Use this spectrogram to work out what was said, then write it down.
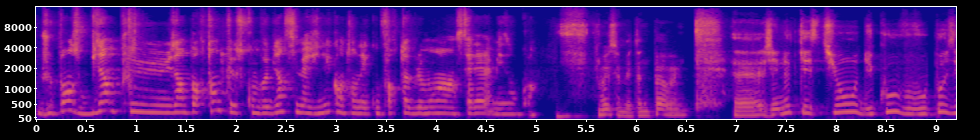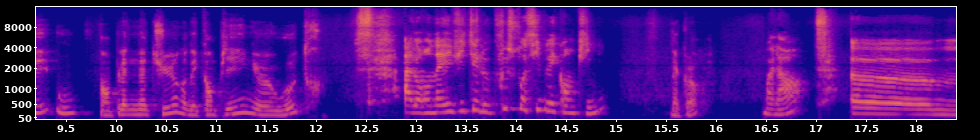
je pense, bien plus importante que ce qu'on veut bien s'imaginer quand on est confortablement installé à la maison. Quoi. Oui, ça m'étonne pas. ouais. J'ai une autre question. Du coup, vous vous posez où? En pleine nature, dans des campings ou autres Alors, on a évité le plus possible les campings. D'accord. Voilà. Euh,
